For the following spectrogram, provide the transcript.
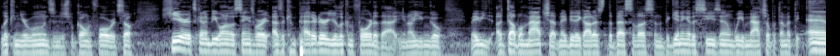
licking your wounds and just going forward. So here, it's going to be one of those things where, as a competitor, you're looking forward to that. You know, you can go maybe a double matchup. Maybe they got us the best of us in the beginning of the season. We match up with them at the end.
